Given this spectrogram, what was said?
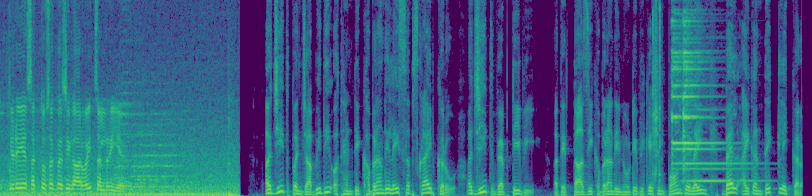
ਜਿਹੜੇ ਸਖਤ ਤੋਂ ਸਖਤ ਅਸੀਂ ਕਾਰਵਾਈ ਚੱਲ ਰਹੀ ਹੈ। ਅਜੀਤ ਪੰਜਾਬੀ ਦੀ ਆਥੈਂਟਿਕ ਖਬਰਾਂ ਦੇ ਲਈ ਸਬਸਕ੍ਰਾਈਬ ਕਰੋ ਅਜੀਤ ਵੈਬ ਟੀਵੀ ਅਤੇ ਤਾਜ਼ੀ ਖਬਰਾਂ ਦੀ ਨੋਟੀਫਿਕੇਸ਼ਨ ਪਾਉਣ ਦੇ ਲਈ ਬੈਲ ਆਈਕਨ ਤੇ ਕਲਿੱਕ ਕਰੋ।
